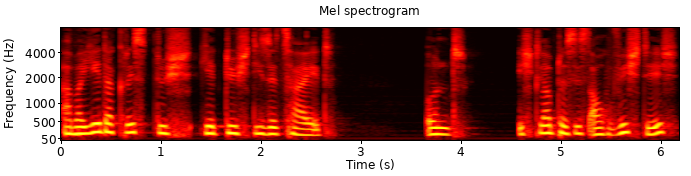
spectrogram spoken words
aber jeder Christ durch, geht durch diese Zeit. Und ich glaube, das ist auch wichtig,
